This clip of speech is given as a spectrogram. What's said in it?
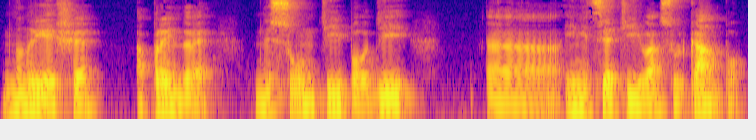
non riesce a prendere nessun tipo di eh, iniziativa sul campo.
